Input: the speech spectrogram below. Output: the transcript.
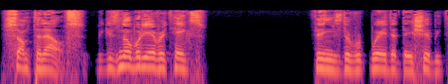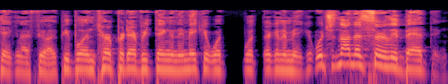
something else because nobody ever takes things the way that they should be taken. I feel like people interpret everything and they make it what, what they're going to make it, which is not necessarily a bad thing,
